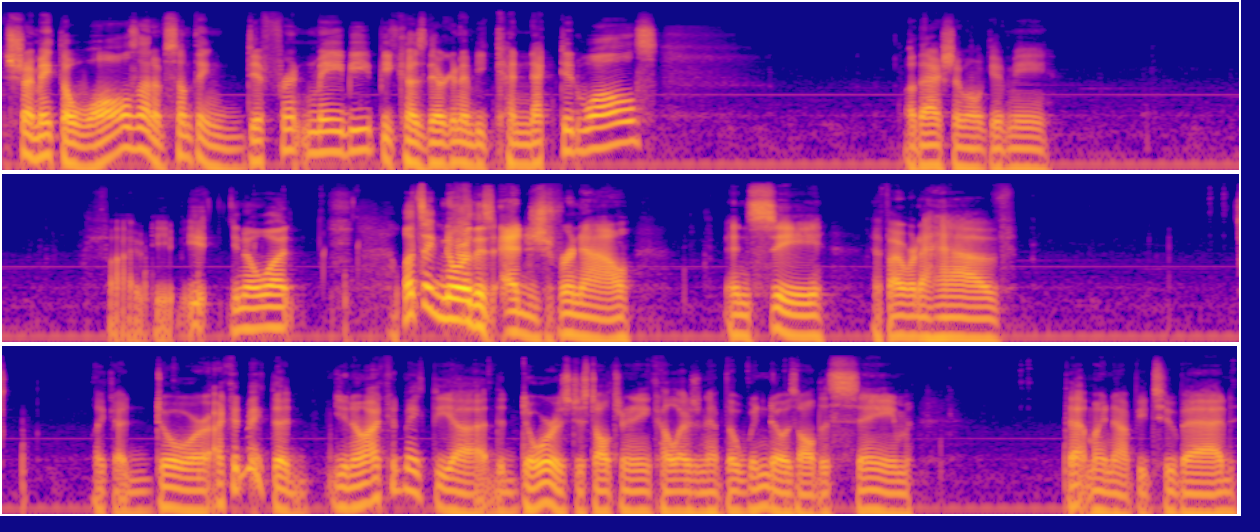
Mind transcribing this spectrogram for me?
should I make the walls out of something different maybe because they're going to be connected walls? Oh, that actually won't give me Five deep. You know what? Let's ignore this edge for now and see if I were to have like a door. I could make the, you know, I could make the uh, the doors just alternating colors and have the windows all the same. That might not be too bad.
